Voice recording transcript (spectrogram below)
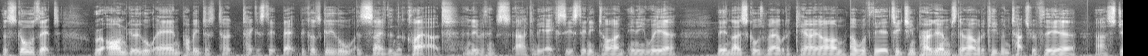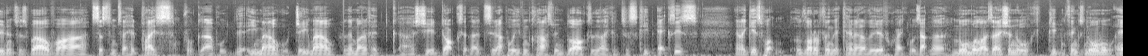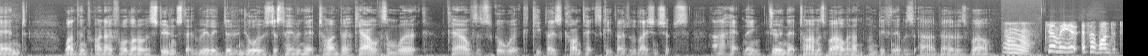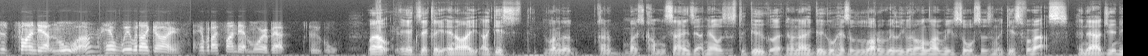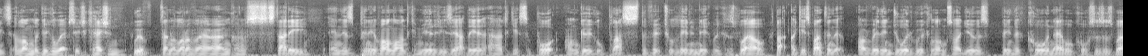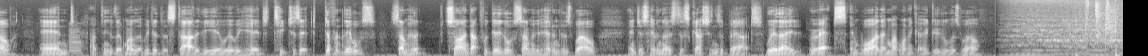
The schools that were on Google and probably just to take a step back because Google is saved in the cloud and everything uh, can be accessed anytime, anywhere then those schools were able to carry on uh, with their teaching programs. They were able to keep in touch with their uh, students as well via systems they had placed, for example, their email or Gmail. They might have had uh, shared docs that they'd set up or even classroom blogs that they could just keep access. And I guess what a lot of thing that came out of the earthquake was that the normalisation or keeping things normal. And one thing I know for a lot of our students that really did enjoy was just having that time to carry on with some work, carry on with the schoolwork, keep those contacts, keep those relationships uh, happening during that time as well, and I'm, I'm definitely it was uh, valid as well. Mm. Tell me, if I wanted to find out more, how where would I go? How would I find out more about Google? Well, Google. exactly, and I, I guess one of the kind of most common sayings out now is just to Google it. I know Google has a lot of really good online resources, and I guess for us in our journeys along the Google Apps education, we've done a lot of our own kind of study, and there's plenty of online communities out there uh, to get support on Google Plus, the virtual learning network as well. But I guess one thing that I really enjoyed working alongside you has been the core enable courses as well. And mm. I think that one that we did at the start of the year where we had teachers at different levels, some who had signed up for Google, some who hadn't as well, and just having those discussions about where they were at and why they might want to go Google as well.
